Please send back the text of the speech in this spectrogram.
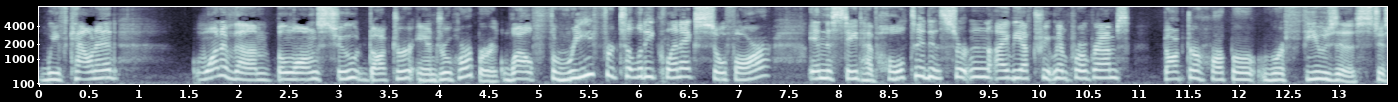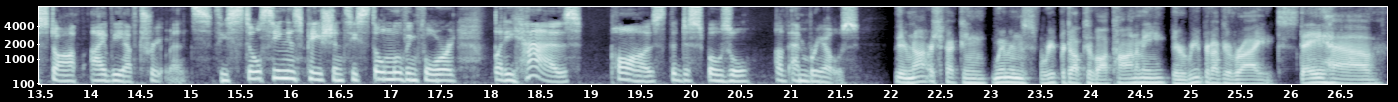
we've counted. One of them belongs to Dr. Andrew Harper. While three fertility clinics so far in the state have halted certain IVF treatment programs, Dr. Harper refuses to stop IVF treatments. He's still seeing his patients, he's still moving forward, but he has paused the disposal of embryos. They're not respecting women's reproductive autonomy, their reproductive rights. They have,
